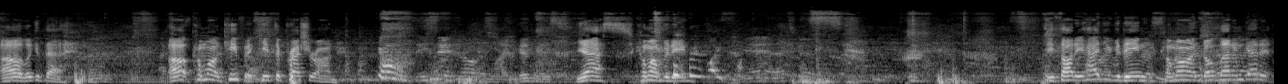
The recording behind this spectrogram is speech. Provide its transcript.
Oh, look at that. Oh, come on. Keep it. Keep the pressure on. They said no. Oh my goodness. Yes. Come on, Vadim. Yeah, that's good. He thought he had you, Vadim. Come on. Don't let him get it.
